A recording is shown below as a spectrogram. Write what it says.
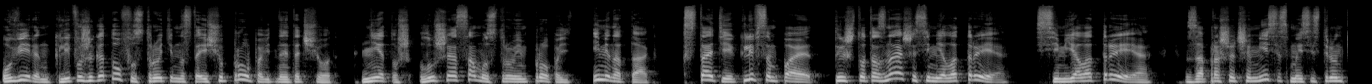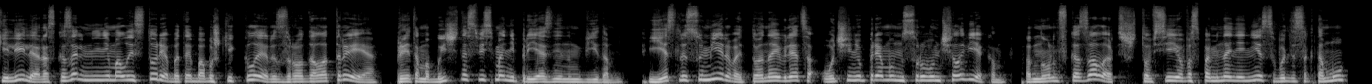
Уверен, Клифф уже готов устроить им настоящую проповедь на этот счет. Нет уж, лучше я сам устрою им проповедь. Именно так. Кстати, Клифф-сэмпай, ты что-то знаешь о семье Латрея? Семья Латрея. За прошедший месяц мои сестренки Лили рассказали мне немало историй об этой бабушке Клэр из рода Латрея при этом обычно с весьма неприязненным видом. Если суммировать, то она является очень упрямым и суровым человеком. Норн сказала, что все ее воспоминания не сводятся к тому,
